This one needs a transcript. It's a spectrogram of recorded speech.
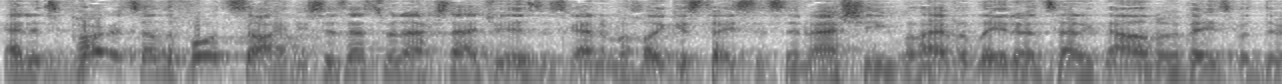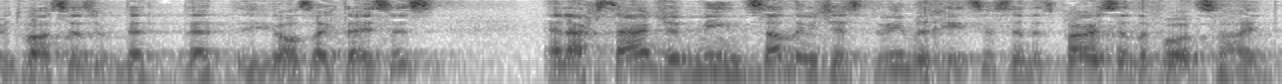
And its parts on the fourth side. He says that's what Achsadja is. This kind of machlokes Taisis and Rashi. We'll have it later in Dalan of Beis. But the Ritva says that, that he goes like Taisis. And Achsadja means something which has three mechitzas and its parts on the fourth side.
